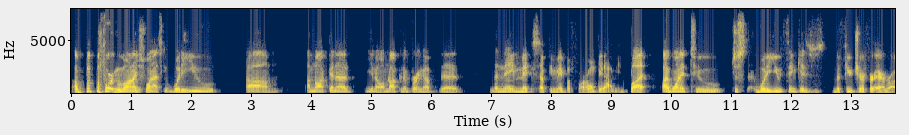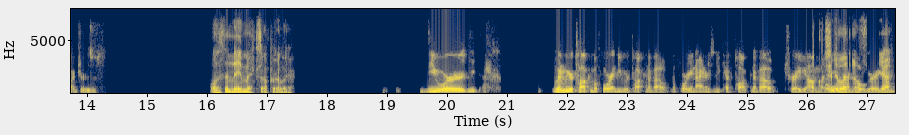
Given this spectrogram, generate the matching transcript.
Oh, but before we move on, I just want to ask you, what do you um I'm not gonna, you know, I'm not gonna bring up the the name mix up you made before. I won't be that mean. But I wanted to just what do you think is the future for Aaron Rodgers? What was the name mix up earlier? you were when we were talking before and you were talking about the 49ers and you kept talking about Trey Young Oh, over and over again.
